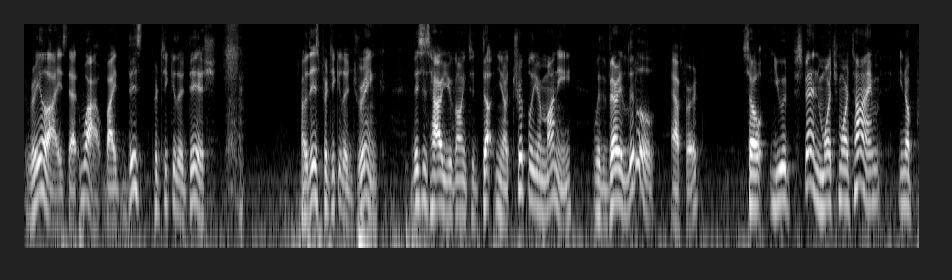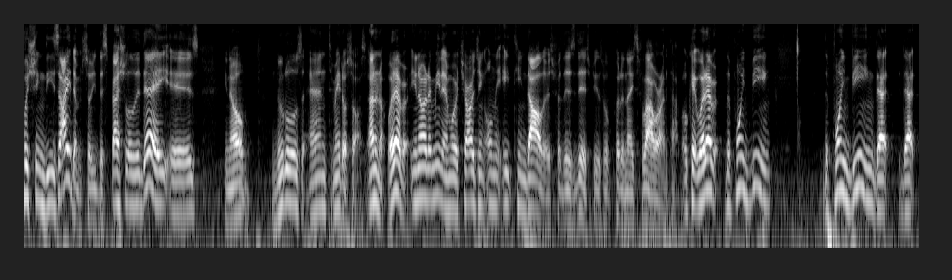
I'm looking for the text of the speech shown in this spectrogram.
realize that, wow, by this particular dish or this particular drink, this is how you're going to, you know, triple your money with very little effort. So you would spend much more time, you know, pushing these items. So the special of the day is, you know, noodles and tomato sauce. I don't know, whatever. You know what I mean? And we're charging only $18 for this dish because we'll put a nice flour on top. Okay, whatever. The point being, the point being that that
